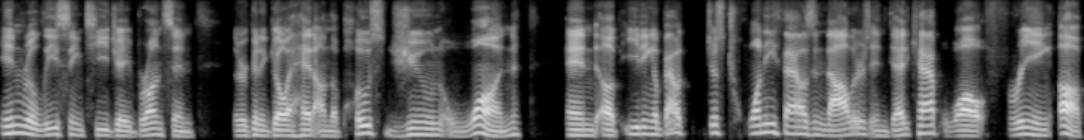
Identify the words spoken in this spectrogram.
in releasing TJ Brunson, they're going to go ahead on the post June 1, end up eating about just $20,000 in dead cap while freeing up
